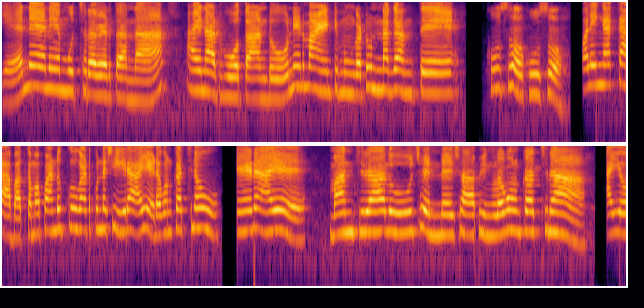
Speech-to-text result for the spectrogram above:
ఏ నేనేం ముచ్చట పెడతాన్నా? ఆయన అటు పోతాండు. నేను మా ఇంటి ముంగట ఉన్నగంతే కూసో కూసో. వాళ్ళింగక్క బతుకమ్మ పండుగకు కట్టుకున్న చీర ఎడగొనుకొచ్చినావు నేనాయే మంచిరాలు చెన్నై షాపింగ్లో కొనుకొచ్చినా. అయ్యో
